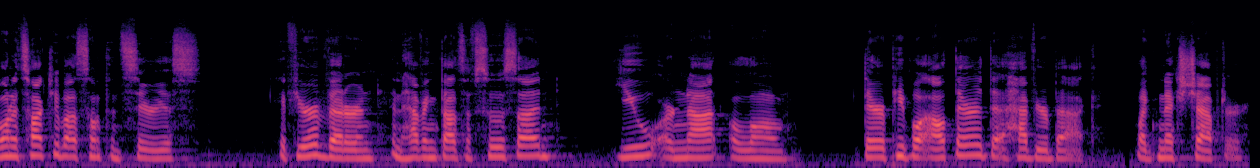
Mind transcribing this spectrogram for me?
Want to talk to you about something serious. If you're a veteran and having thoughts of suicide, you are not alone. There are people out there that have your back, like Next Chapter,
